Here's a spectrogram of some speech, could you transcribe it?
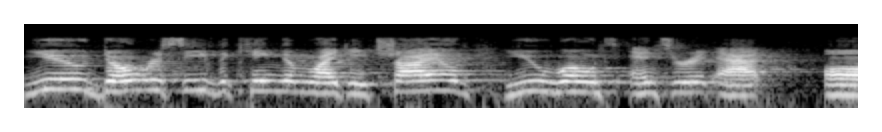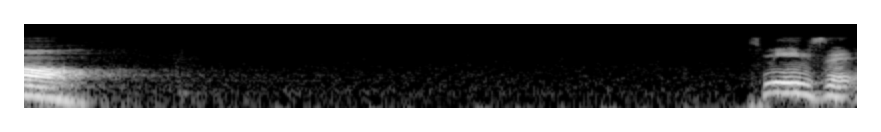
you don't receive the kingdom like a child, you won't enter it at all. This means that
